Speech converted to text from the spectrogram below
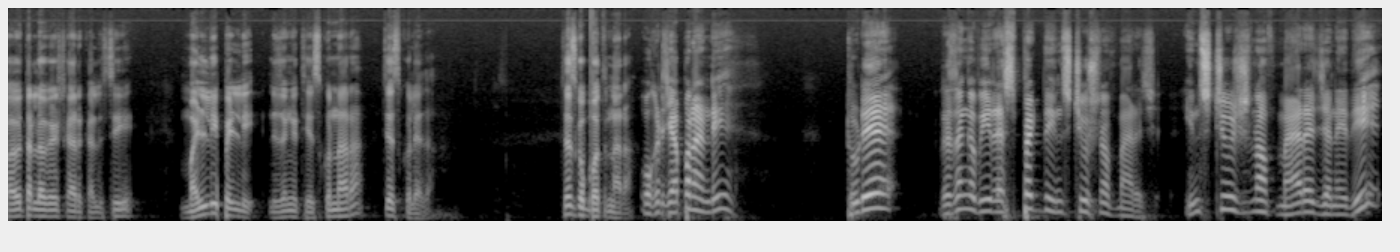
పవిత్ర లోకేష్ గారు కలిసి మళ్ళీ పెళ్ళి నిజంగా చేసుకున్నారా? చేసుకోలేదా? చేసుకోబోతున్నారా? ఒకటి చెప్పనండి. టుడే నిజంగా we respect the institution of marriage institution of marriage అనేది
